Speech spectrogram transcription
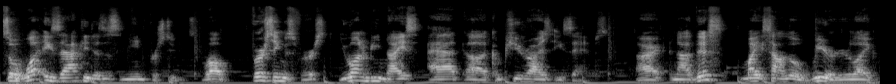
So what exactly does this mean for students? Well, first things first, you want to be nice at uh, computerized exams. All right, now this might sound a little weird. You're like,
